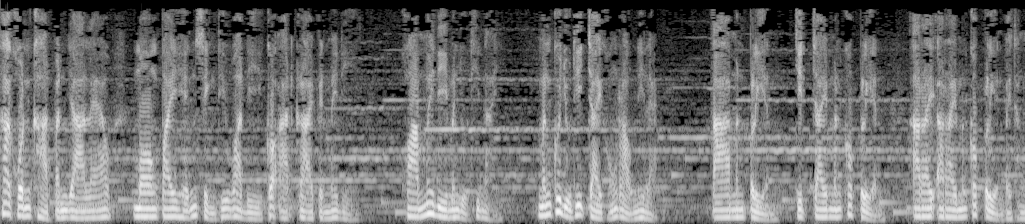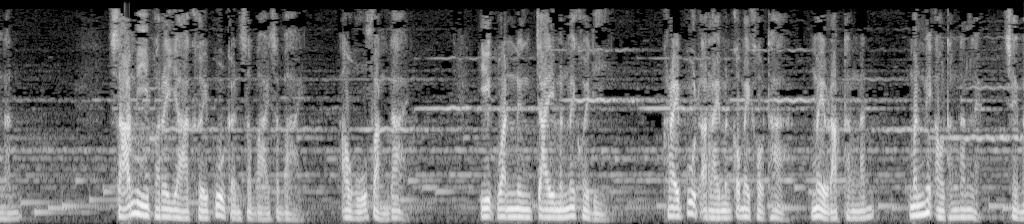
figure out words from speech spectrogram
ถ้าคนขาดปัญญาแล้ว มองไปเห็นสิ่งที่ว่าดีก็อาจกลายเป็นไม่ดี ความไม่ดีมันอยู่ที่ไหน มันก็อยู่ที่ใจของเรานี่แหละ ตามันเปลี่ยน จิตใจมันก็เปลี่ยน อะไรอะไรมันก็เปลี่ยนไปทั้งนั้น สามีภรรยาเคยพูดกันสบายสบาย เอาหูฟังได้ อีกวันหนึ่งใจมันไม่ค่อยดี ใครพูดอะไรมันก็ไม่เข้าท่า ไม่รับทั้งนั้น มันไม่เอาทั้งนั้นแหละ ใช่ไหม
